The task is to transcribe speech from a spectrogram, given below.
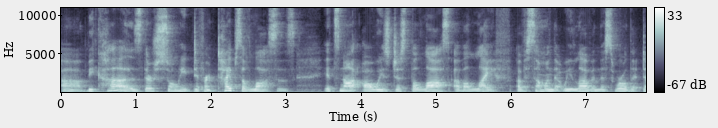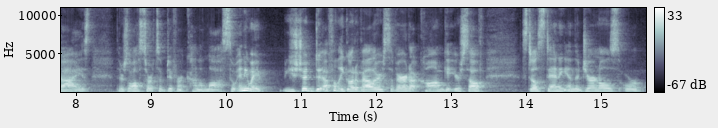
uh, because there's so many different types of losses. It's not always just the loss of a life of someone that we love in this world that dies. There's all sorts of different kind of loss. So anyway, you should definitely go to valeriesilvera.com, get yourself still standing in the journals or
